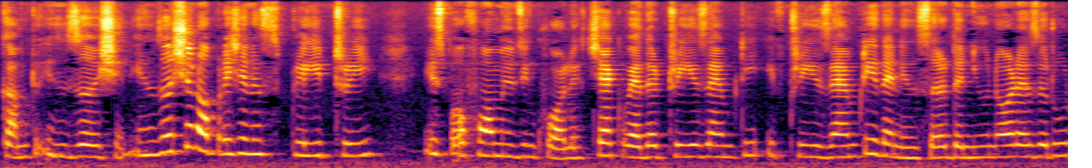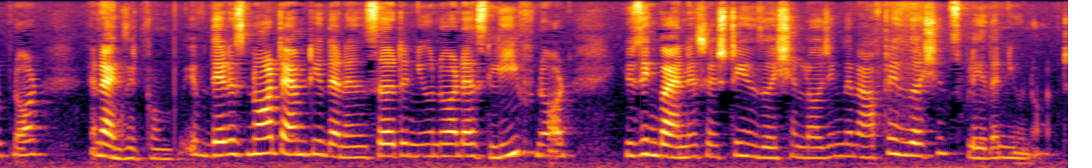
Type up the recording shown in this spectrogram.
come to insertion. Insertion operation in splay tree is performed using following. Check whether tree is empty. If tree is empty then insert the new node as a root node and exit from. If there is not empty then insert a new node as leaf node using binary search tree insertion logic. Then after insertion display the new node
